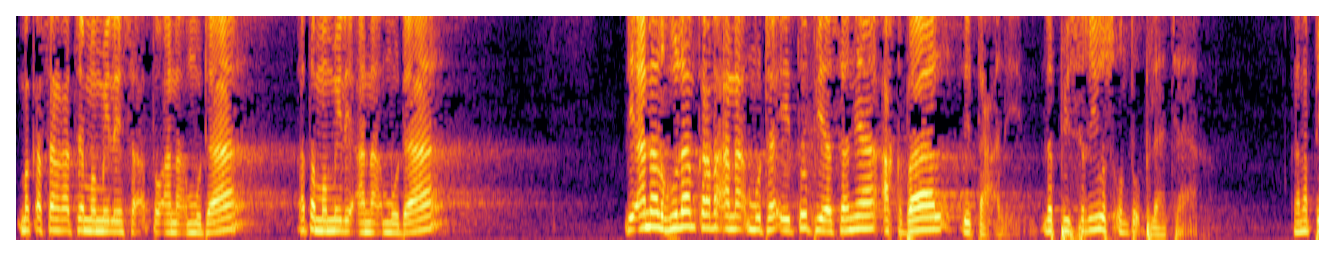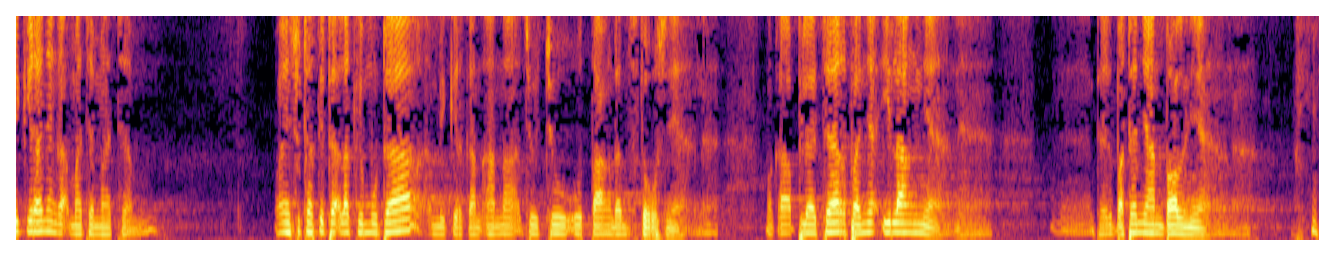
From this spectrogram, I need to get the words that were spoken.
Maka sang raja memilih satu anak muda atau memilih anak muda Li anal hulam karena anak muda itu biasanya akbal di ta'lim. Lebih serius untuk belajar. Karena pikirannya nggak macam-macam. Yang sudah tidak lagi muda, memikirkan anak, cucu, utang dan seterusnya. Nah, maka belajar banyak hilangnya nah, daripada nyantolnya. Nah.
